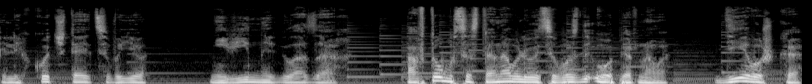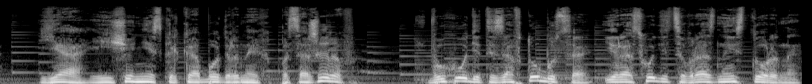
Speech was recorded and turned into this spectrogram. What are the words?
Легко читается в ее невинных глазах. Автобус останавливается возле оперного. Девушка, я и еще несколько ободранных пассажиров выходят из автобуса и расходятся в разные стороны.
